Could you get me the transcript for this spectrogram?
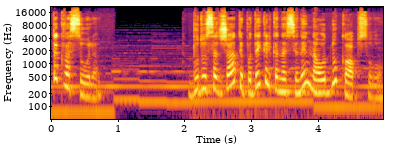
та квасоля. Буду саджати по декілька насінин на одну капсулу.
